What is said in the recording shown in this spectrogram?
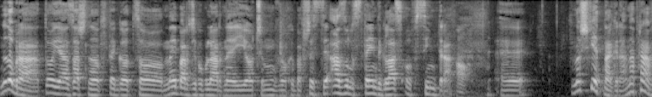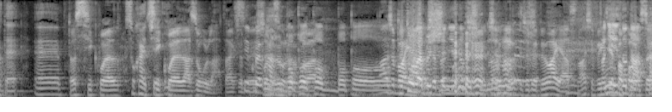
No dobra, to ja zacznę od tego, co najbardziej popularne i o czym mówią chyba wszyscy. Azul Stained Glass of Sintra. O, E, no świetna gra, naprawdę. E, to jest sequel. Słuchajcie, Sequel Azula, tak? Żeby, Sequel żeby Azula. Po, po, po, bo po No, żeby była tytule ja- byś żeby- się nie domyślił. No. żeby, żeby była jasność. To nie jest po dodatek.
